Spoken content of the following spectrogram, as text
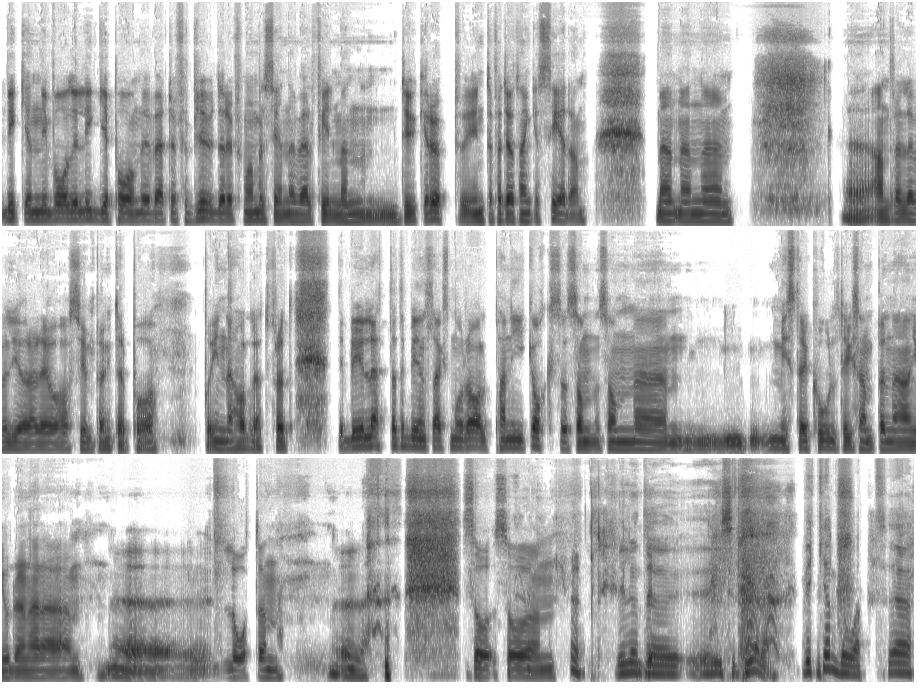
Vilken nivå det ligger på, om det är värt att förbjuda det får man väl se när väl filmen dyker upp. Inte för att jag tänker se den. Men, men Eh, andra lär väl göra det och ha synpunkter på, på innehållet. För att det blir ju lätt att det blir en slags moralpanik också som, som uh, eh, Mr Cool till exempel när han gjorde den här uh, låten. så, så, um, Vill du inte det... citera? Vilken låt?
